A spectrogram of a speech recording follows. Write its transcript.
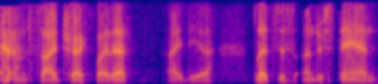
sidetracked by that idea. Let's just understand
